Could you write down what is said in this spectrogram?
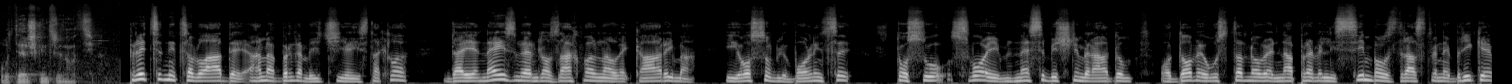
u teškim trenucima. Predsednica vlade Ana Brnabić je istakla da je neizmerno zahvalna lekarima i osoblju bolnice što su svojim nesebičnim radom od ove ustanove napravili simbol zdravstvene brige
